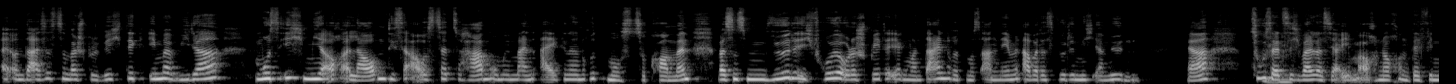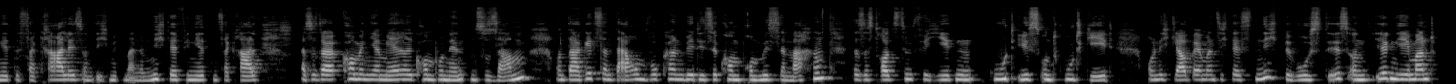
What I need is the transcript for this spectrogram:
Äh, und da ist es zum Beispiel wichtig, immer wieder muss ich mir auch erlauben, diese Auszeit zu haben, um in meinen eigenen Rhythmus zu kommen, weil sonst würde ich früher oder später irgendwann deinen Rhythmus annehmen, aber das würde mich ermüden. Ja, zusätzlich, mhm. weil das ja eben auch noch ein definiertes Sakral ist und ich mit meinem nicht definierten Sakral. Also da kommen ja mehrere Komponenten zusammen und da geht es dann darum, wo können wir diese Kompromisse machen, dass es trotzdem für jeden gut ist und gut geht. Und ich glaube, wenn man sich das nicht bewusst ist und irgendjemand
